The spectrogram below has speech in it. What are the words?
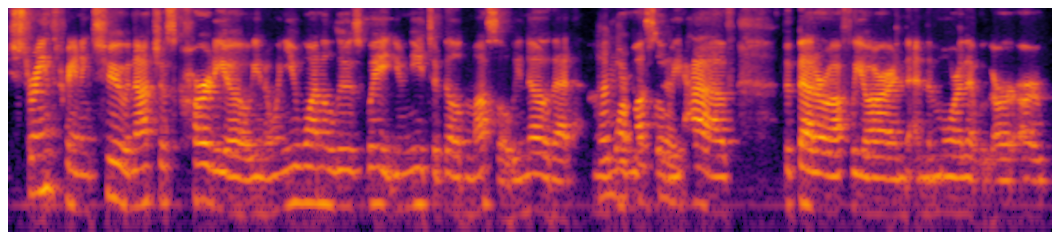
strength training too and not just cardio you know when you want to lose weight you need to build muscle we know that the more muscle we have the better off we are and, and the more that we are, are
